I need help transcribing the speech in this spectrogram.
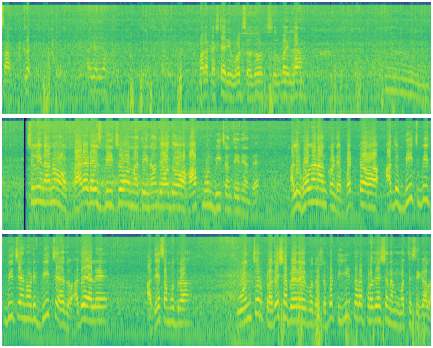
ಸಕ್ಕ ಅಯ್ಯಯ್ಯೋ. ಭಾಳ ಕಷ್ಟ ರೀ ಓಡಿಸೋದು, ಸುಲಭ ಇಲ್ಲ. ಆ್ಯಕ್ಚುಲಿ ನಾನು ಪ್ಯಾರಡೈಸ್ ಬೀಚು ಮತ್ತು ಇನ್ನೊಂದು ಯಾವುದು ಹಾಫ್ ಮೂನ್ ಬೀಚ್ ಅಂತ ಇದೆಯಂತೆ. ಅಲ್ಲಿಗೆ ಹೋಗೋಣ ಅಂದ್ಕೊಂಡೆ ಬಟ್ ಅದು ಬೀಚ್ ಬೀಚ್ ಬೀಚೇ ನೋಡಿ ಬೀಚೇ ಅದು. ಅದೇ ಅಲೆ, ಅದೇ ಸಮುದ್ರ. ಒಂಚೂರು ಪ್ರದೇಶ ಬೇರೆ ಇರ್ಬೋದು ಅಷ್ಟೇ ಬಟ್ ಈ ಥರ ಪ್ರದೇಶ ನಮ್ಗೆ ಮತ್ತೆ ಸಿಗಲ್ಲ.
